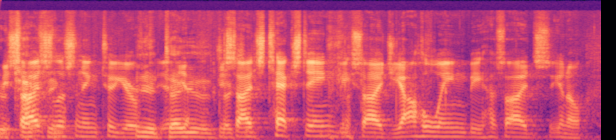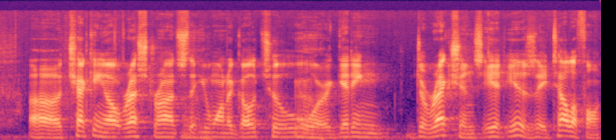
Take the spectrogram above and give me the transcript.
besides texting. listening to your, You tell yeah, you to text. besides texting, besides Yahooing, besides, you know, uh, checking out restaurants that you want to go to or getting directions, it is a telephone.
